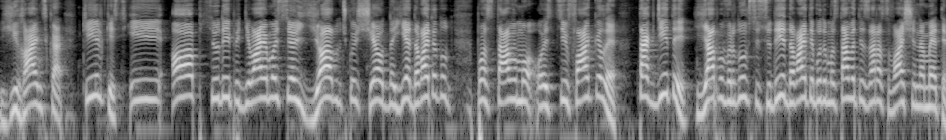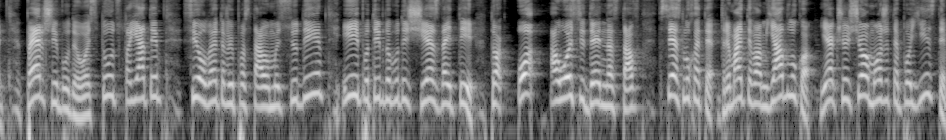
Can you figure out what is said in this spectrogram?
гігантська кількість. І оп, сюди піднімаємося. Яблучко ще одне є. Давайте тут поставимо ось ці факели. Так, діти, я повернувся сюди. Давайте будемо ставити зараз ваші намети. Перший буде ось тут стояти. Фіолетовий поставимо сюди. І потрібно буде ще знайти. Так, о, а ось і день настав. Все, слухайте, тримайте вам яблуко. Якщо що, можете поїсти.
